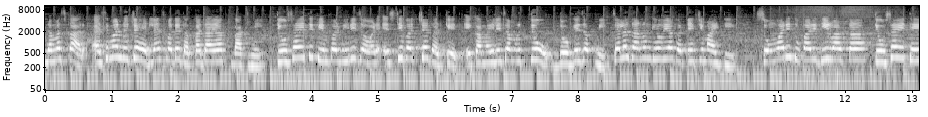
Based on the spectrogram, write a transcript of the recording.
नमस्कार एसिमान न्यूजच्या हेडलाईन्समध्ये धक्कादायक बातमी. दिवसा येथे पिंपळ विहिरीजवळ एस टी बसच्या धडकेत एका महिलेचा मृत्यू दोघे जखमी. चला जाणून घेऊया घटनेची माहिती. सोमवारी दुपारी दीड वाजता दिवसा येथे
